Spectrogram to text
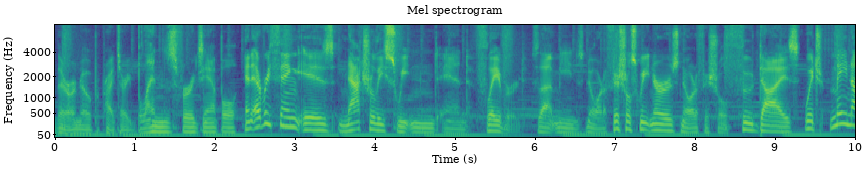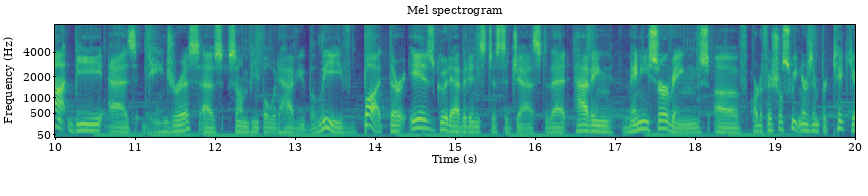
There are no proprietary blends, for example and everything is naturally sweetened and flavored. So that means no artificial sweeteners, no artificial food dyes, which may not be as dangerous as some people would have you believe, but there is good evidence to suggest that having many servings of artificial sweeteners in particular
